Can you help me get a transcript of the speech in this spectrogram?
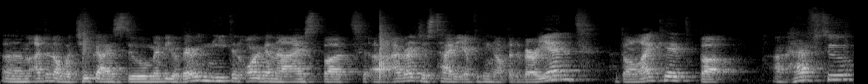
Um, I don't know what you guys do. Maybe you're very neat and organized, but uh, I rather just tidy everything up at the very end. I don't like it, but I have to.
